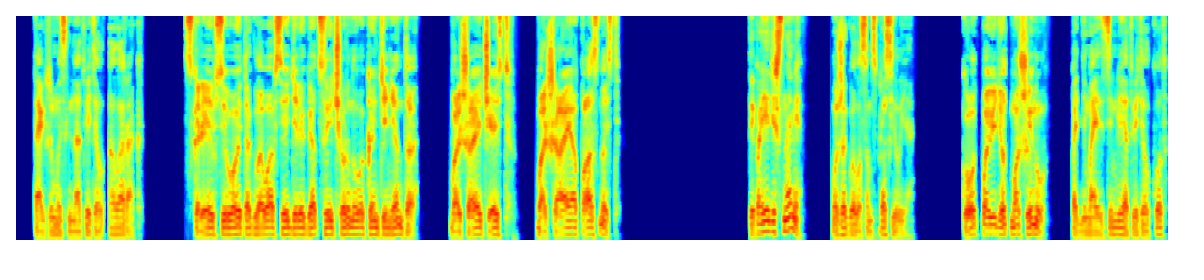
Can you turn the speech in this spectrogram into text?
— также мысленно ответил Аларак. «Скорее всего, это глава всей делегации Черного континента. Большая честь, большая опасность». «Ты поедешь с нами?» — уже голосом спросил я. «Кот поведет машину», — поднимаясь с земли, ответил кот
